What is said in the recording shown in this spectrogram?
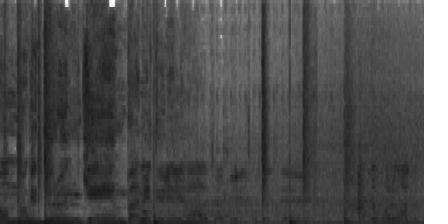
손목에 뚫은 긴 바늘 들이 우리가 제가 미리 줬는데 갖다 버려가지고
